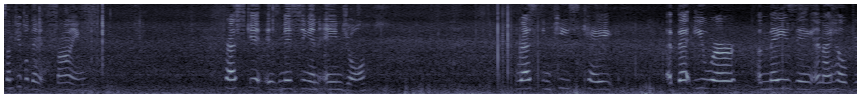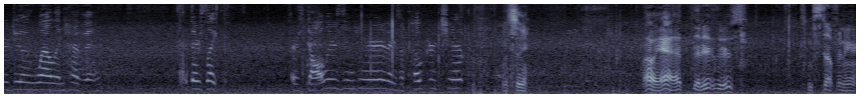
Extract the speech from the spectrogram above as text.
Some people didn't sign. Prescott is missing an angel. Rest in peace, Kate. I bet you were amazing, and I hope you're doing well in heaven. But there's like, there's dollars in here. There's a poker chip. Let's see. Oh yeah, that, that is, there is some stuff in here.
